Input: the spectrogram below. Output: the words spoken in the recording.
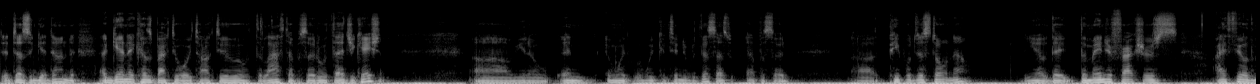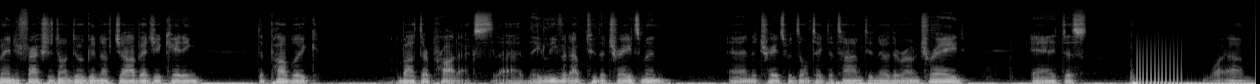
it doesn't get done. Again, it comes back to what we talked to with the last episode with education. Um, you know, and and when, we continue with this episode, uh, people just don't know. You know, they the manufacturers. I feel the manufacturers don't do a good enough job educating the public about their products. Uh, they leave it up to the tradesmen, and the tradesmen don't take the time to know their own trade, and it just um,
